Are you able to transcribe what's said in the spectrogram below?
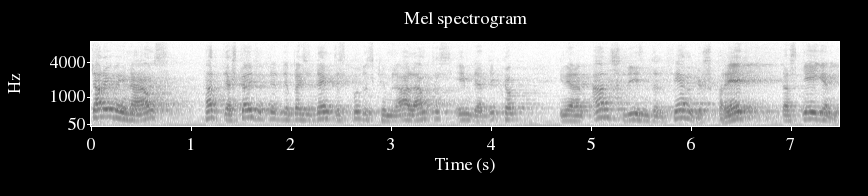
Darüber hinaus hat der stellvertretende Präsident des Bundeskriminalamtes, eben der Dickkopf, in einem anschließenden Ferngespräch, das gegen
